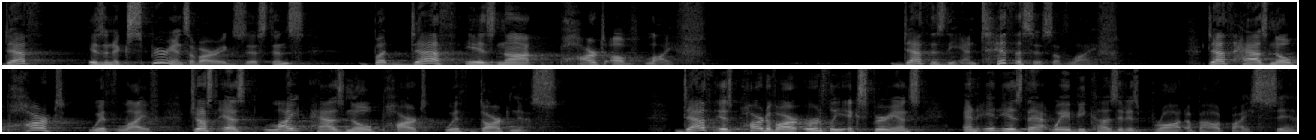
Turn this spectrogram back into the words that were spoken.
Death is an experience of our existence, but death is not part of life. Death is the antithesis of life. Death has no part with life, just as light has no part with darkness. Death is part of our earthly experience, and it is that way because it is brought about by sin.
